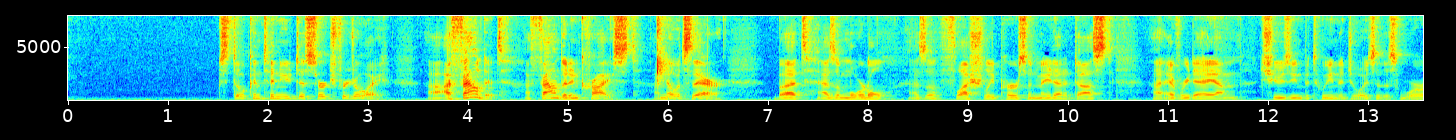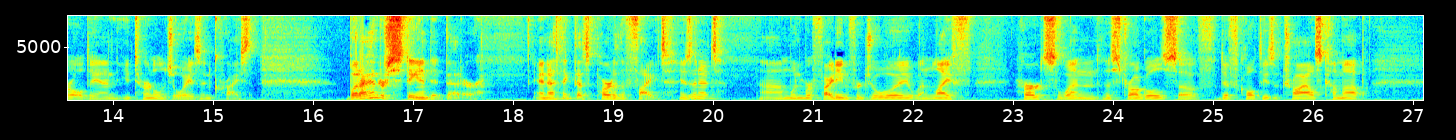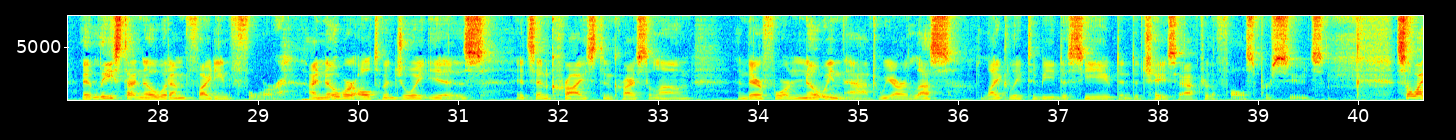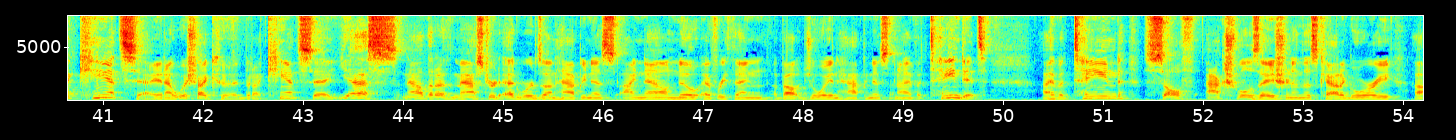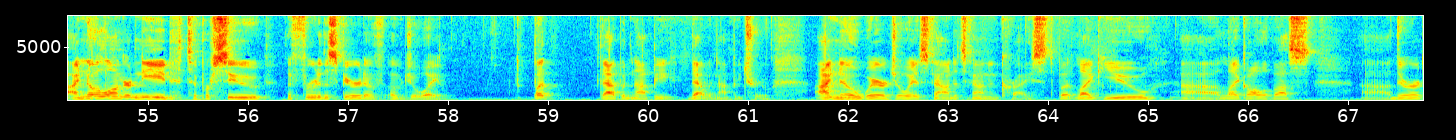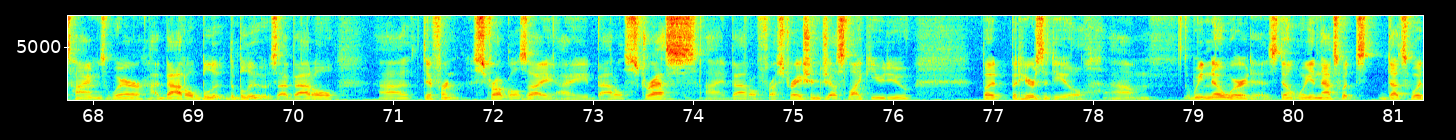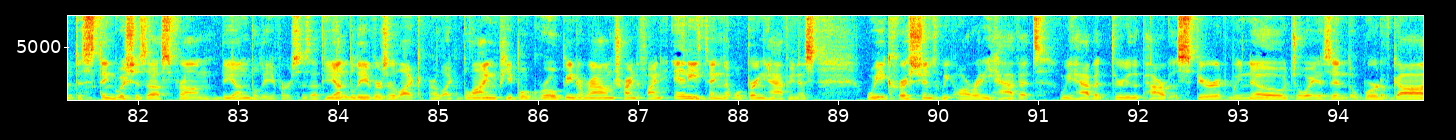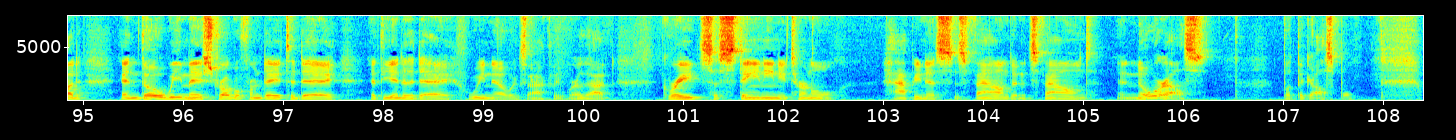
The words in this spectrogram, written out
still continued to search for joy. Uh, I found it. I found it in Christ. I know it's there. But as a mortal, as a fleshly person made out of dust, uh, every day I'm choosing between the joys of this world and eternal joys in Christ. But I understand it better. And I think that's part of the fight, isn't it? Um, when we're fighting for joy, when life hurts, when the struggles of difficulties of trials come up, at least I know what I'm fighting for. I know where ultimate joy is. It's in Christ and Christ alone. And therefore, knowing that, we are less likely to be deceived and to chase after the false pursuits. So I can't say, and I wish I could, but I can't say, yes, now that I've mastered Edwards on happiness, I now know everything about joy and happiness and I've attained it. I have attained self actualization in this category. Uh, I no longer need to pursue the fruit of the spirit of, of joy. But that would not be that would not be true. I know where joy is found. It's found in Christ. But like you, uh, like all of us, uh, there are times where I battle blue, the blues. I battle uh, different struggles. I, I battle stress. I battle frustration, just like you do. But but here's the deal. Um, we know where it is, don't we? And that's what that's what distinguishes us from the unbelievers. Is that the unbelievers are like are like blind people groping around trying to find anything that will bring happiness. We Christians, we already have it. We have it through the power of the Spirit. We know joy is in the Word of God. And though we may struggle from day to day, at the end of the day, we know exactly where that great, sustaining, eternal happiness is found, and it's found in nowhere else but the gospel.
